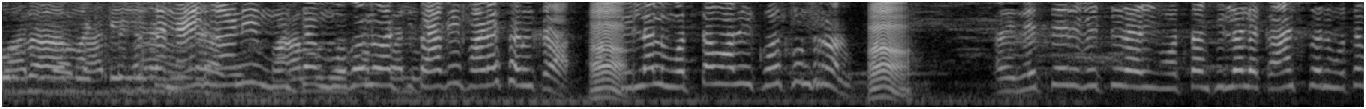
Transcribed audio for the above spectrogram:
బురద మట్టి. మొత్తం నైట్ కానీ మొత్తం మొగలు వచ్చి తాగి పడేస్తారు ఇక్కడ. పిల్లలు మొత్తం అది కోసుకుంటున్నారు. ఆ, అది నెత్తేరి వెత్తిరి అది మొత్తం పిల్లలే కాంచుకొని మొత్తం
